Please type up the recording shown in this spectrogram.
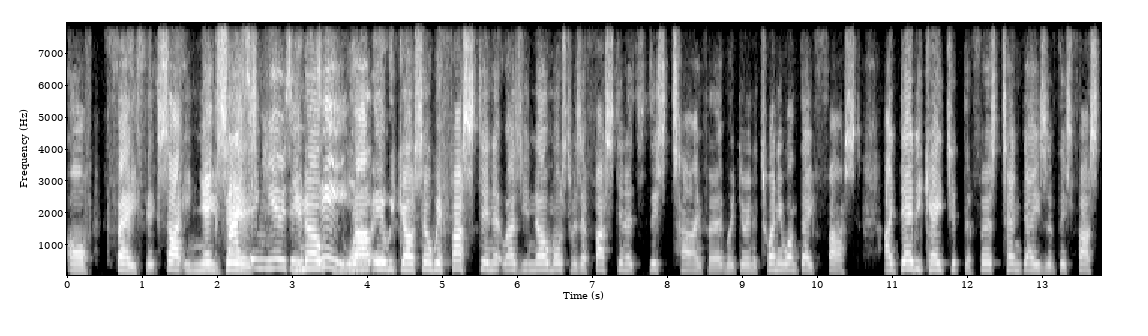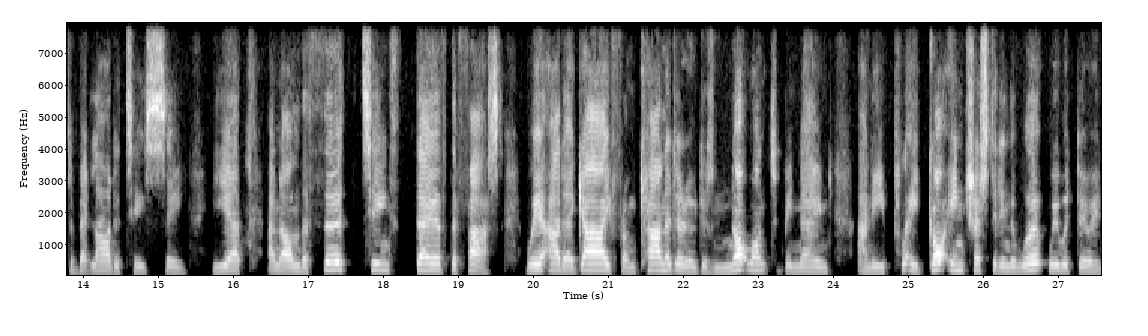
of faith. Exciting news. Exciting news. You know, indeed. well, here we go. So we're fasting. As you know, most of us are fasting at this time. For we're doing a 21 day fast. I dedicated the first 10 days of this fast to Betlada TC. Yeah, and on the 13th day of the fast, we had a guy from Canada who does not want to be named and he played, got interested in the work we were doing.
